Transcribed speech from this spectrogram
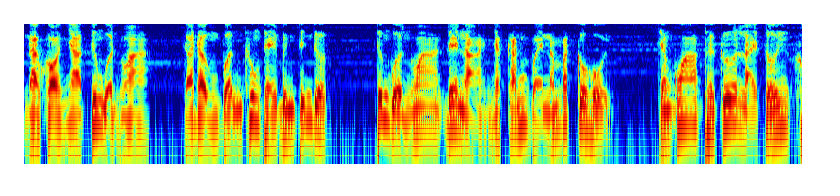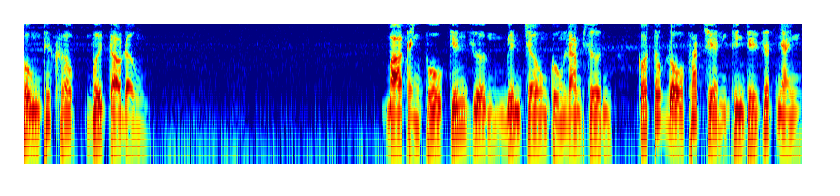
Ra khỏi nhà Tương Quẩn Hoa, cả đồng vẫn không thể bình tĩnh được. Tương buồn Hoa đây là nhắc cắn phải nắm bắt cơ hội, chẳng qua thời cơ lại tới không thích hợp với Cao Đông. Ba thành phố Kiến Dương, Biên Châu cùng Lam Sơn có tốc độ phát triển kinh tế rất nhanh.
